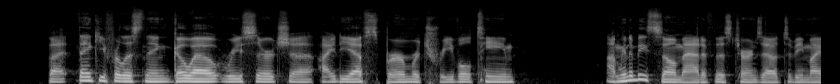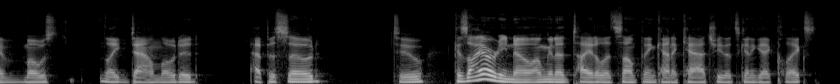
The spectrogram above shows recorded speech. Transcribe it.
But thank you for listening. Go out, research uh, IDF sperm retrieval team. I'm to be so mad if this turns out to be my most like downloaded episode too cuz I already know I'm to title it something kind of catchy that's to get clicks.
